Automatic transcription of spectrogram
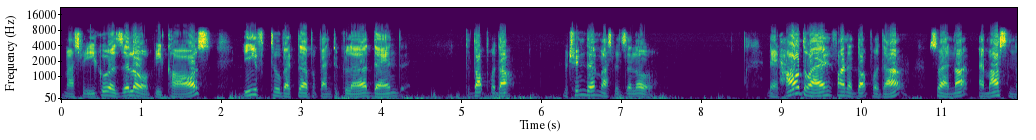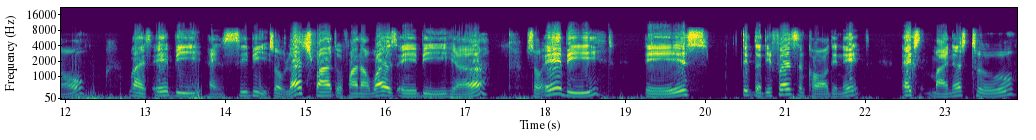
must be equal to 0 because if two vectors are perpendicular then the dot product between them must be 0 then how do I find the dot product? So I not I must know where is AB and CB so let's try to find out where is AB here. So AB is take the difference in coordinate x minus 2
